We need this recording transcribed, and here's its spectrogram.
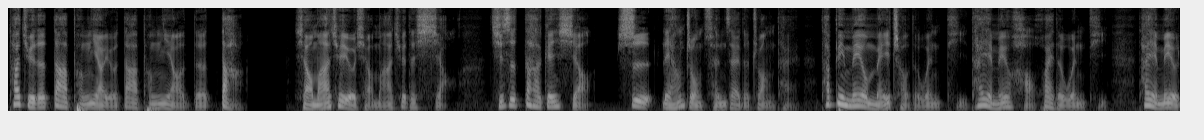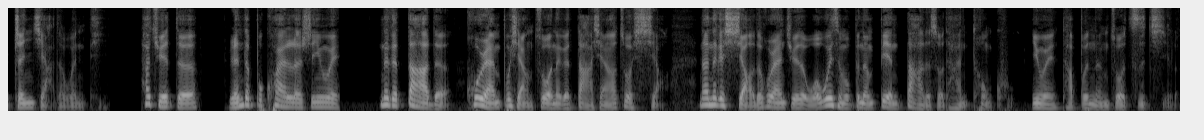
他觉得大鹏鸟有大鹏鸟的大，小麻雀有小麻雀的小。其实大跟小是两种存在的状态，它并没有美丑的问题，它也没有好坏的问题，它也没有真假的问题。他觉得人的不快乐是因为那个大的忽然不想做那个大，想要做小；那那个小的忽然觉得我为什么不能变大的时候，他很痛苦，因为他不能做自己了。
